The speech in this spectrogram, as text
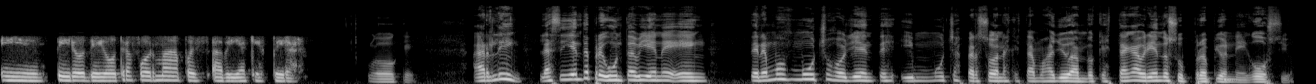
eh, pero de otra forma pues habría que esperar. Ok. Arlene, la siguiente pregunta viene en, tenemos muchos oyentes y muchas personas que estamos ayudando que están abriendo su propio negocio.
